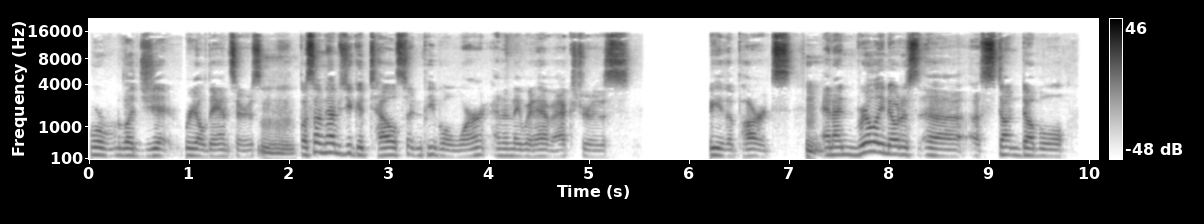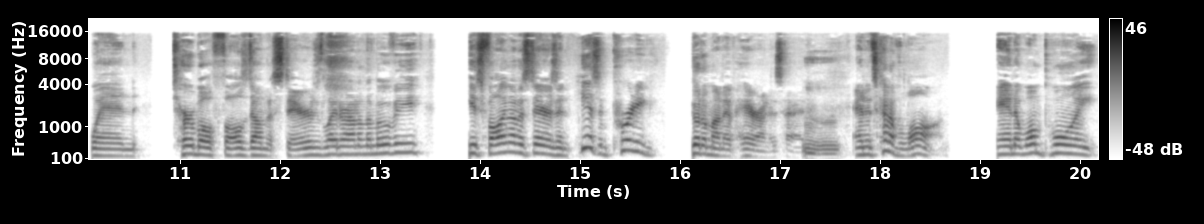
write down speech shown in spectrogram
were legit real dancers, Mhm. but sometimes you could tell certain people weren't, and then they would have extras be the parts. Hmm. And I really noticed uh, a stunt double when Turbo falls down the stairs later on in the movie. He's falling down the stairs, and he has a pretty good amount of hair on his head, Mhm. and it's kind of long. And at one point,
